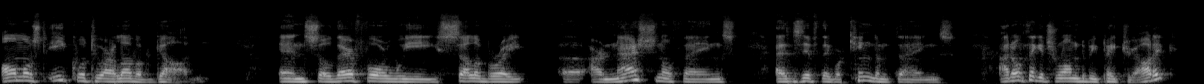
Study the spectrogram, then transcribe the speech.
almost equal to our love of God. And so, therefore, we celebrate uh, our national things as if they were kingdom things. I don't think it's wrong to be patriotic.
